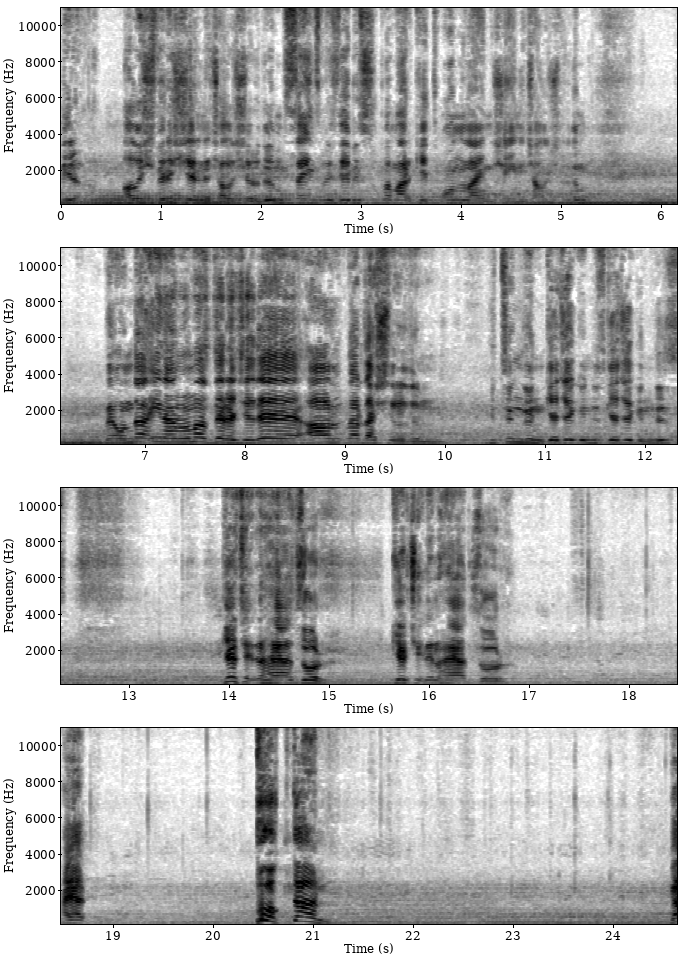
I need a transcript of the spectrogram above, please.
bir alışveriş yerine çalışırdım. Sainsbury's diye bir süpermarket online şeyini çalıştırdım. Ve onda inanılmaz derecede ağırlıklar taşırdım. Bütün gün, gece gündüz, gece gündüz. Gerçekten hayat zor. Gerçekten hayat zor. Hayat boktan. Ve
